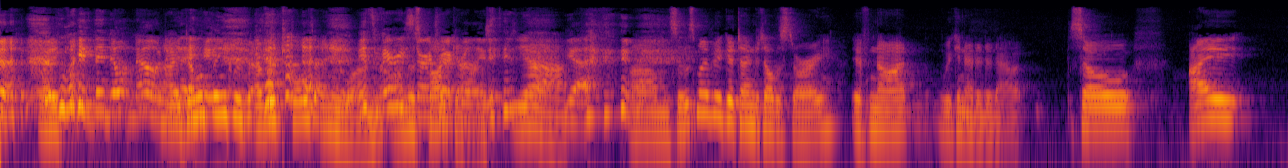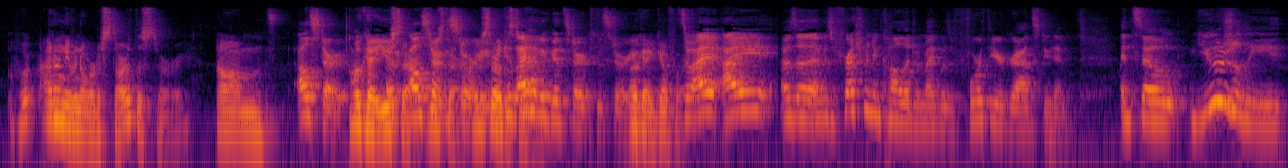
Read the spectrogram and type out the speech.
like, Wait, they don't know. Do I they? don't think we've ever told anyone. It's very Star Trek related. Yeah. Yeah. um, so this might be a good time to tell the story. If not, we can edit it out. So I I don't even know where to start the story. Um, I'll start. okay, you start. I'll You start the story start the because I have a good start to the story. Okay, go for it. So. I, I, I was a I was a freshman in college when Mike was a fourth year grad student, and so usually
